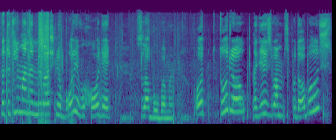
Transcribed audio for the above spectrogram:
То такі в мене мілашні обої виходять з лабубами. От туторіал, надіюсь, вам сподобалось.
